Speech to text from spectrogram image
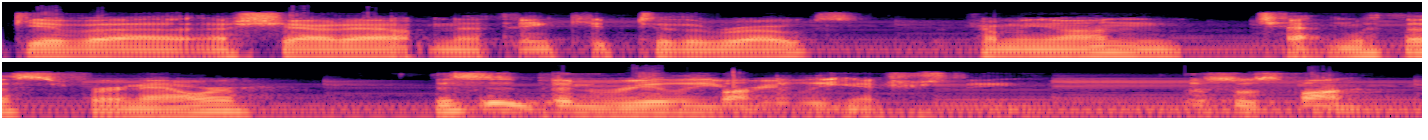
give a, a shout out and a thank you to the Rogues coming on and chatting with us for an hour. This has been really, fun. really interesting. This was fun.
